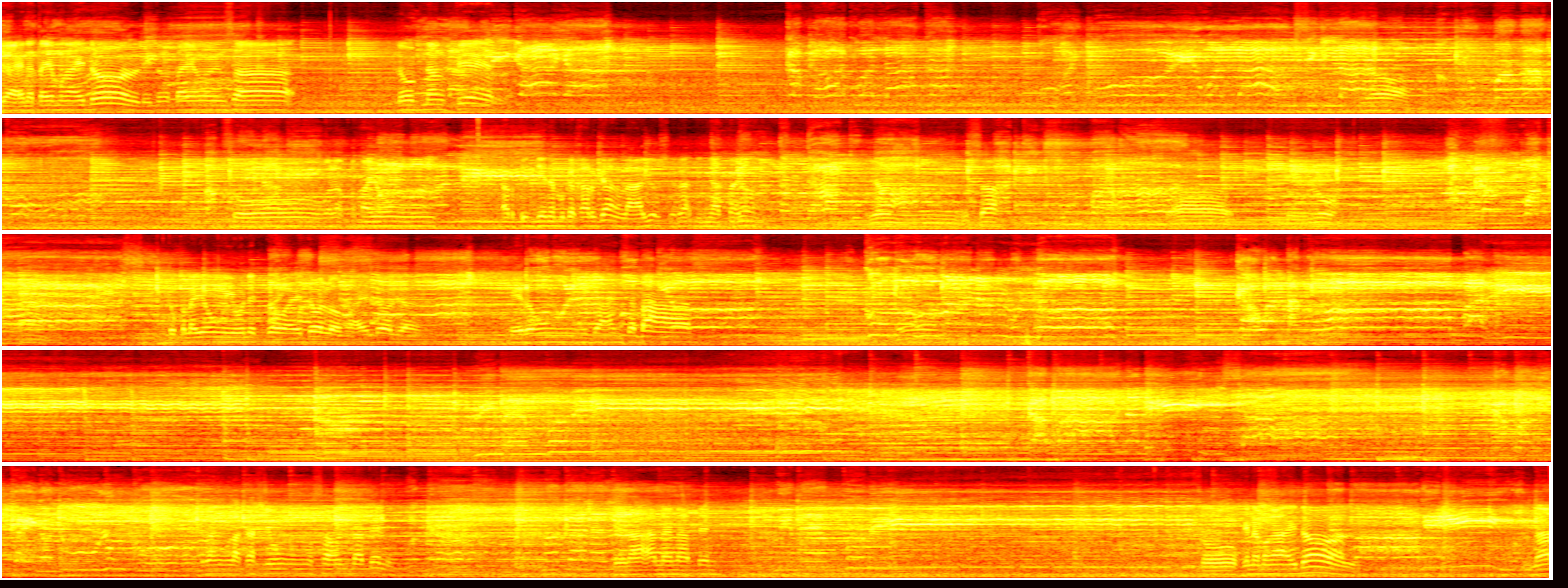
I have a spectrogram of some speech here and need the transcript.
Biyahe na tayo mga idol. Dito na tayo ngayon sa loob ng pier. Pangako, So, wala pa tayong. RPG na magkakarga. Ang layo. Sira din yata yun. Yun, isa. Ito pala yung unit ko, idol. Oh, idol. Yan. Merong higaan sa taas. Nalulungkot Parang lakas yung sound natin. eh. Mag-alala Kailangan na natin. So, okay na mga idol. Na.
